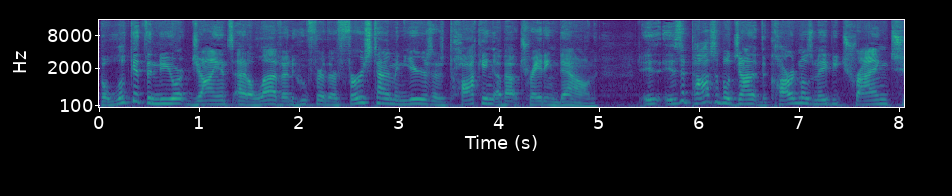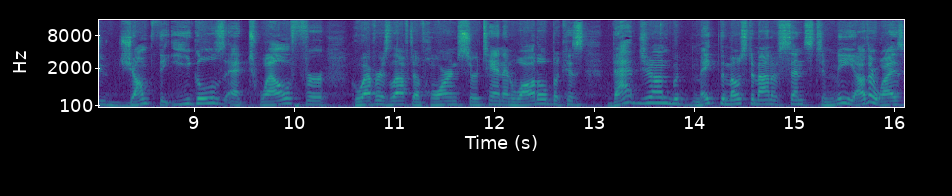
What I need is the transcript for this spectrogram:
But look at the New York Giants at 11, who for their first time in years are talking about trading down. Is, it possible, John, that the Cardinals may be trying to jump the Eagles at 12 for whoever's left of Horn, Surtain, and Waddle? Because that, John, would make the most amount of sense to me. Otherwise,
